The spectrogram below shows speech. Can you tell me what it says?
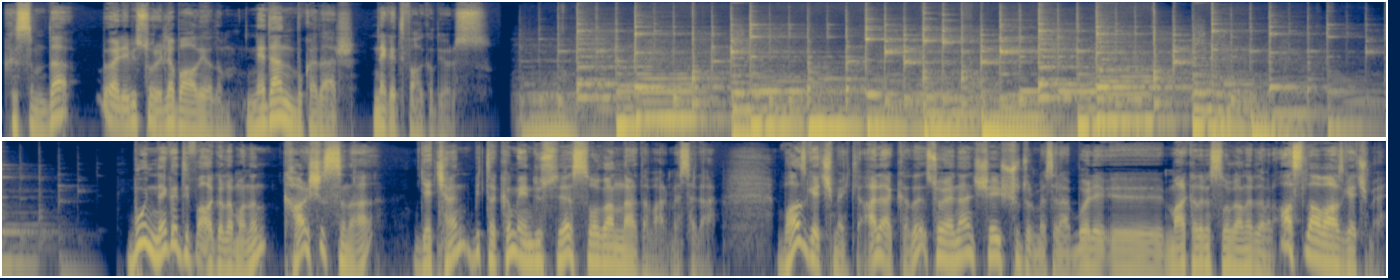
kısımda böyle bir soruyla bağlayalım. Neden bu kadar negatif algılıyoruz? Bu negatif algılamanın karşısına geçen bir takım endüstriyel sloganlar da var mesela. Vazgeçmekle alakalı söylenen şey şudur mesela böyle e, markaların sloganları da var. Asla vazgeçme.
